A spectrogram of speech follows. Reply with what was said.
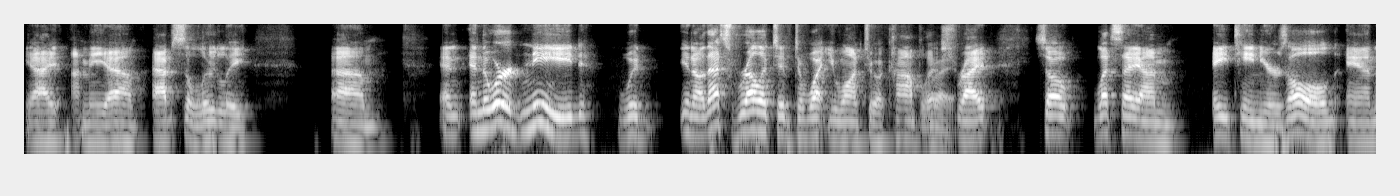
Yeah, I, I mean, yeah, absolutely. Um, and and the word need would, you know, that's relative to what you want to accomplish, right? right? So let's say I'm 18 years old and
